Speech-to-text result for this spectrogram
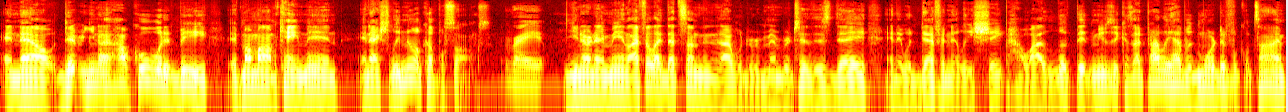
and now you know how cool would it be if my mom came in and actually knew a couple songs right you know what I mean? I feel like that's something that I would remember to this day, and it would definitely shape how I looked at music. Because I'd probably have a more difficult time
